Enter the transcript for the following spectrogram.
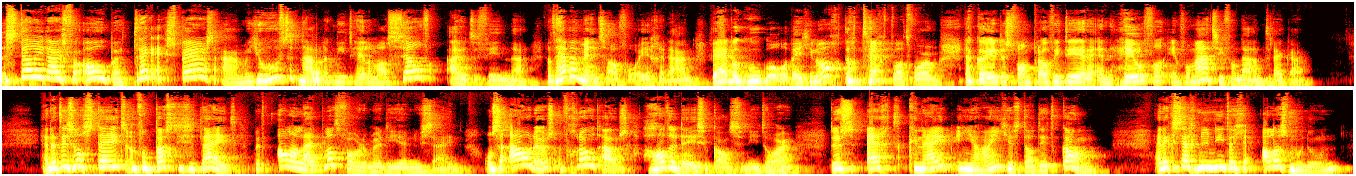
Stel je daar eens voor open. Trek experts aan. Want je hoeft het namelijk niet helemaal zelf uit te vinden. Dat hebben mensen al voor je gedaan. We hebben Google, weet je nog? Dat techplatform. Daar kun je dus van profiteren en heel veel informatie vandaan trekken. En het is nog steeds een fantastische tijd met allerlei platformen die er nu zijn. Onze ouders of grootouders hadden deze kansen niet hoor. Dus echt knijp in je handjes dat dit kan. En ik zeg nu niet dat je alles moet doen,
